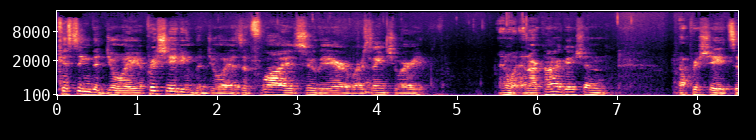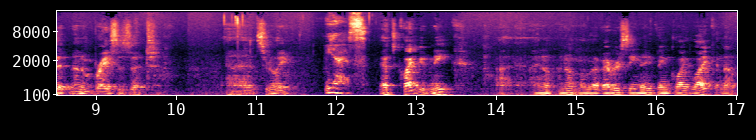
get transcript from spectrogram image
kissing the joy, appreciating the joy as it flies through the air of our sanctuary. And, and our congregation appreciates it and embraces it. And it's really, Yes. it's quite unique. I, I, don't, I don't know that I've ever seen anything quite like it. No.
